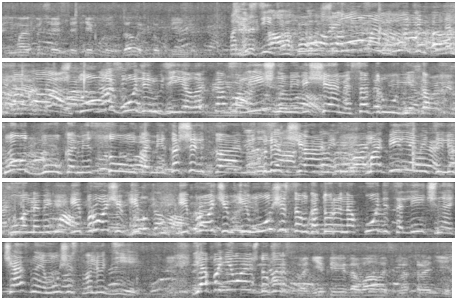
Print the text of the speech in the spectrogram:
принимают участие те, кто сдал и кто принял. Подождите, что мы будем, подождите, что мы будем делать с личными вещами сотрудников, ноутбуками, сумками, кошельками, ключами, мобильными телефонами и прочим, и, и прочим имуществом, которое находится личное, частное имущество людей? Я понимаю, что вы... Не передавалось на хранение.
